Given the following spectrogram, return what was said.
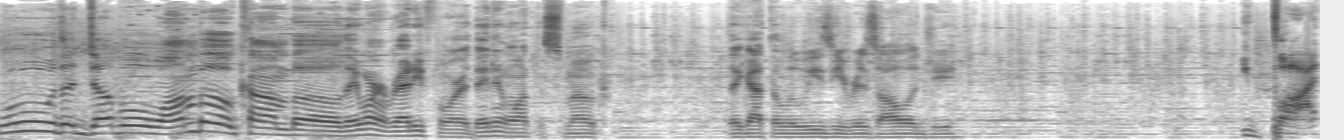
Ooh, the double wombo combo. They weren't ready for it. They didn't want the smoke. They got the Louisi Rizology. You bot!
